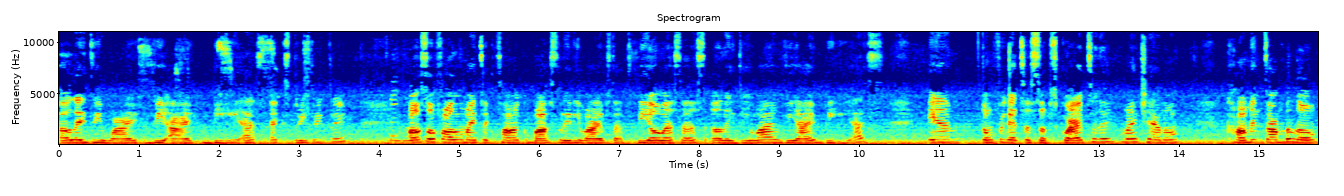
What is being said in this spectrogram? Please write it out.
l-a-d-y-v-i-b-e-s x333 also follow my TikTok, Boss Lady Vibes. That's B-O-S-S-L-A-D-Y-V-I-B-E-S. And don't forget to subscribe to my channel. Comment down below.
